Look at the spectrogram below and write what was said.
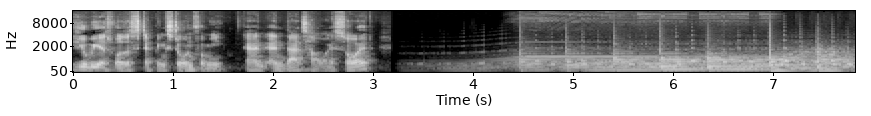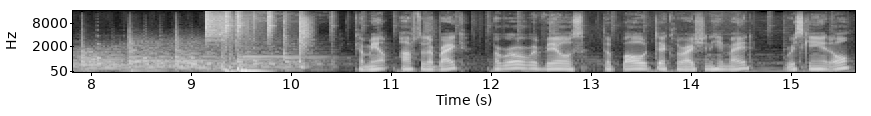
UBS was a stepping stone for me, and and that's how I saw it. Coming up after the break, Arora reveals the bold declaration he made, risking it all.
